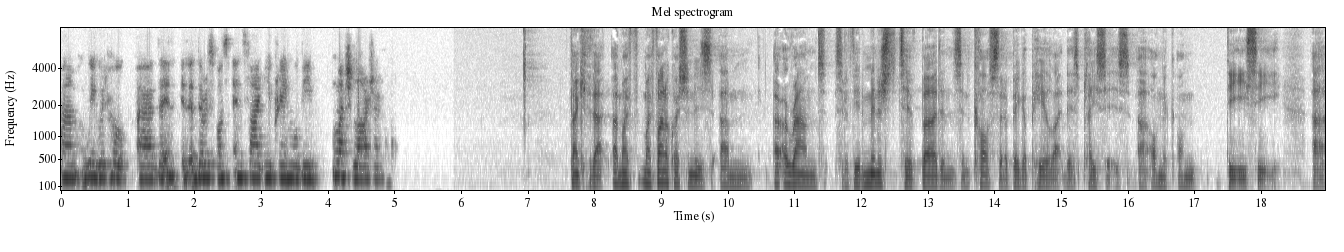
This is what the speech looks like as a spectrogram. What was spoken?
um, we would hope uh, the, the response inside Ukraine will be much larger. Thank you for that. Uh, my, my final question is um, around sort of the administrative burdens and costs that a big appeal like this places uh, on the on DEC, uh,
